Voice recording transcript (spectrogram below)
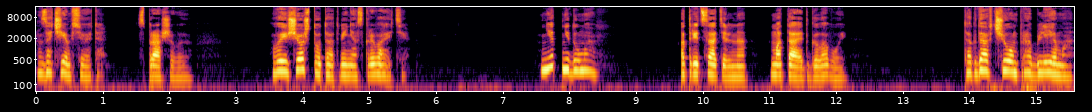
«Зачем все это?» — спрашиваю. «Вы еще что-то от меня скрываете?» «Нет, не думаю». Отрицательно мотает головой. «Тогда в чем проблема?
